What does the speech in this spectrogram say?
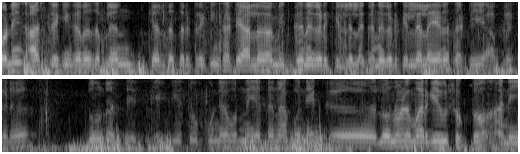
मॉर्निंग आज ट्रेकिंग करण्याचा प्लॅन केला तर ट्रेकिंगसाठी आलो आम्ही घनगड किल्ल्याला. घनगड किल्ल्याला येण्यासाठी आपल्याकडं दोन रस्ते आहेत. एक येतो पुण्यावरून येताना आपण एक लोणावळे मार्गे येऊ शकतो आणि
